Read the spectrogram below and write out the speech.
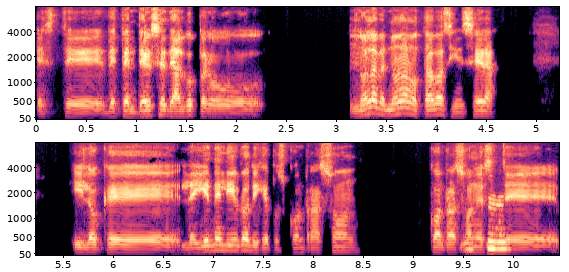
este, defenderse de algo, pero no la, no la notaba sincera. Y lo que leí en el libro dije, pues con razón, con razón, este,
